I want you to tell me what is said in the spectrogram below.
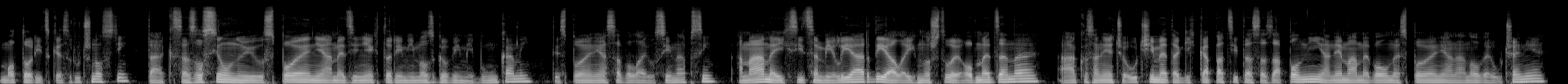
motorické zručnosti, tak sa zosilňujú spojenia medzi niektorými mozgovými bunkami. Tie spojenia sa volajú synapsy. A máme ich síce miliardy, ale ich množstvo je obmedzené. A ako sa niečo učíme, tak ich kapacita sa zaplní a nemáme voľné spojenia na nové učenie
